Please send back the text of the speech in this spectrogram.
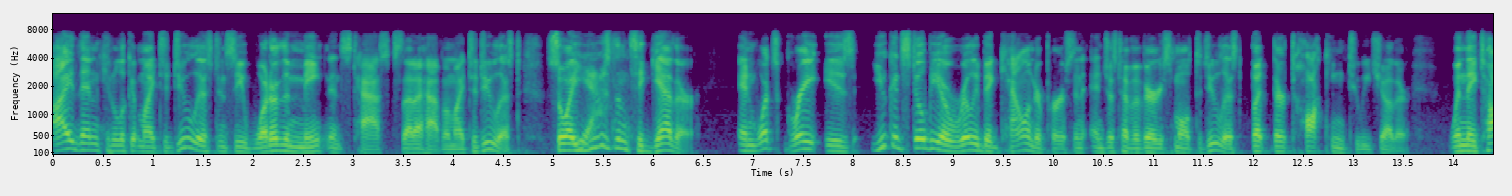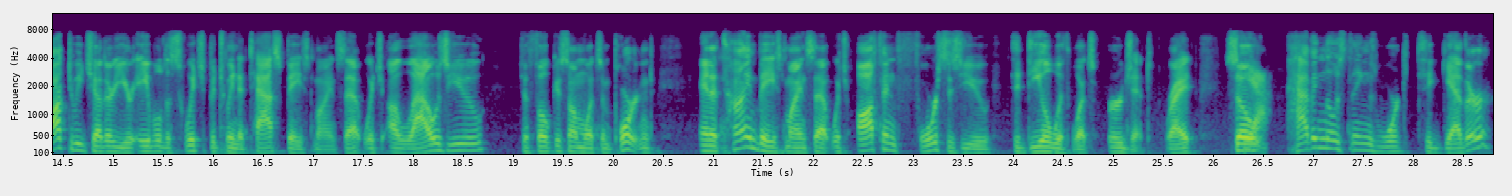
I then can look at my to do list and see what are the maintenance tasks that I have on my to do list. So I yeah. use them together. And what's great is you could still be a really big calendar person and just have a very small to do list, but they're talking to each other. When they talk to each other, you're able to switch between a task based mindset, which allows you to focus on what's important, and a time based mindset, which often forces you to deal with what's urgent, right? So yeah. having those things work together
